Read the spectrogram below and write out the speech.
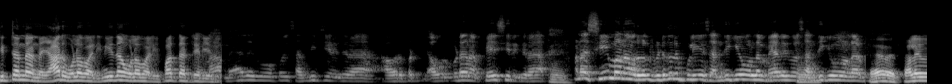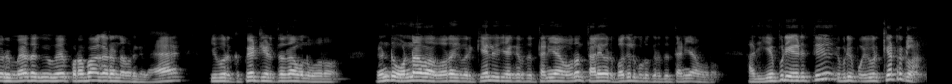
திட்டம் தான் என்ன? யார் உளவாளி? நீ தான் உளவாளி. பார்த்தா தெரியுது. நான் மேதகுவை போய் சந்திச்சு இருக்கிறேன். அவரை பத்தி அவர் கூட நான் பேசி இருக்கிறேன் ம். ஆனா சீமான் அவர்கள் விடுதலை புலியை சந்திக்கவும் இல்ல மேதகுவை. சந்திக்கவும் இல்ல. தலைவர் மேதகுவே பிரபாகரன் அவர்களை இவருக்கு பேட்டி எடுத்ததா ஒன்று வரும். ரெண்டு ஒன்றாவா வரும். இவர் கேள்வி கேட்கறது தனியாக வரும். தலைவர் பதில் கொடுக்கறது தனியாக வரும். அது எப்படி எடுத்து எப்படி இவர் கேட்டிருக்கலாம்.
